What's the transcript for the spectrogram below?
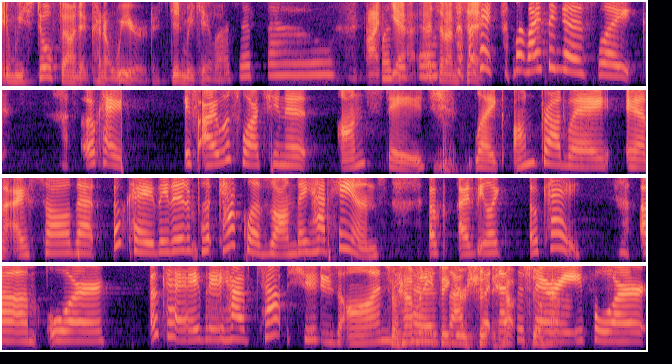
And we still found it kind of weird, didn't we, Kayla? Was it though? I, Was yeah, that's what I'm saying. Okay, but my thing is like, okay, if I was watching it on stage, like on Broadway, and I saw that okay, they didn't put cat gloves on, they had hands, ok- I'd be like, okay, um, or. Okay, they have tap shoes on. So how many fingers that's should- what how- so how- necessary for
